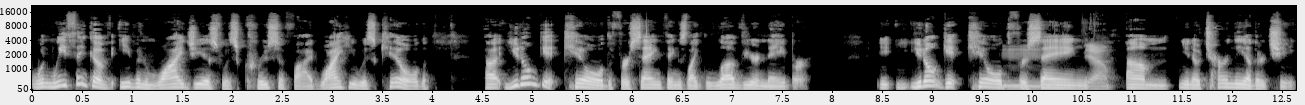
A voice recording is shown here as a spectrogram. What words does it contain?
when we think of even why Jesus was crucified, why he was killed, uh, you don't get killed for saying things like "love your neighbor." You don't get killed mm, for saying, yeah. um, you know, turn the other cheek.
